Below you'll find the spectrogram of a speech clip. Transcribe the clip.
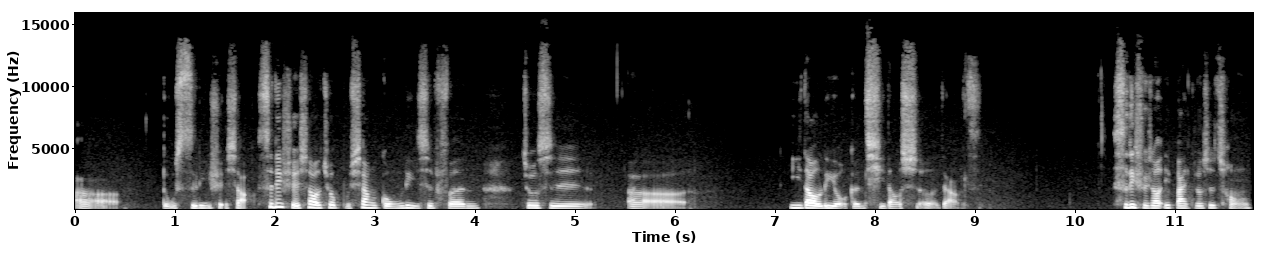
啊、呃、读私立学校。私立学校就不像公立是分，就是呃一到六跟七到十二这样子。私立学校一般就是从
